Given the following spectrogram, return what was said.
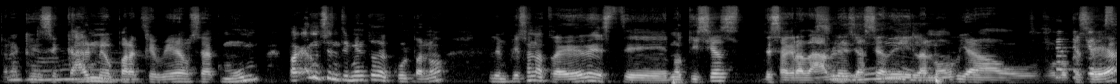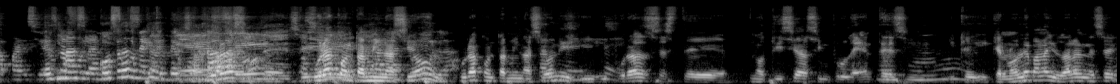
para que se calme o para que vea, o sea, como un, pagar un sentimiento de culpa, ¿no? Le empiezan a traer este, noticias desagradables, ya sea de la novia o, lo que, sea. Es más, cosas pura contaminación, pura contaminación y, puras este, noticias imprudentes y, que, no le van a ayudar en ese...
